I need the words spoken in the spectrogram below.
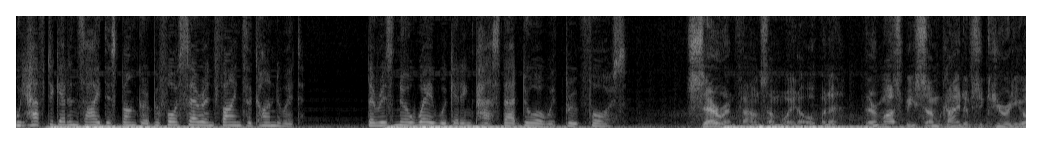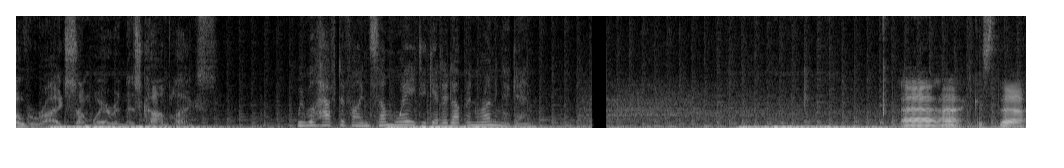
We have to get inside this bunker before Saren finds the conduit. There is no way we're getting past that door with brute force. Saren found some way to open it. There must be some kind of security override somewhere in this complex. We will have to find some way to get it up and running again. Uh, uh, guess the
